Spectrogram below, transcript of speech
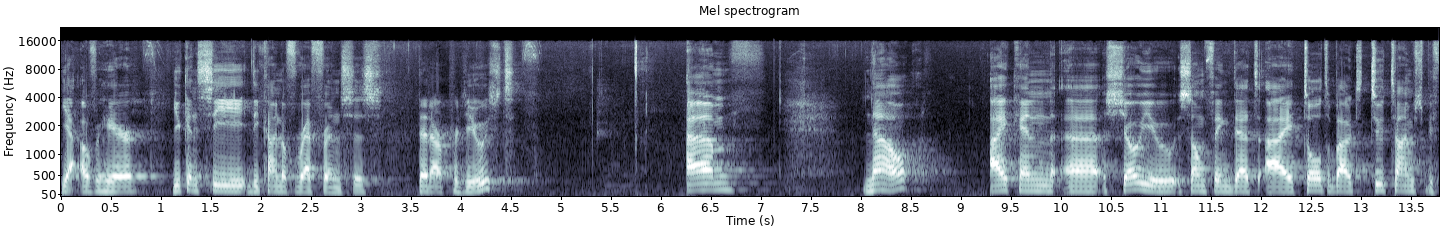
yeah, over here, you can see the kind of references that are produced. Um, now, I can uh, show you something that I told about two times bef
